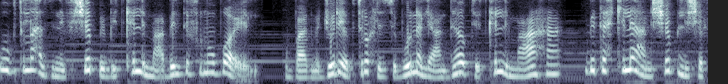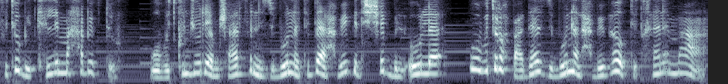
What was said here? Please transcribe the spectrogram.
وبتلاحظ إن في شاب بيتكلم مع بنت في الموبايل. وبعد ما جوريا بتروح للزبونة اللي عندها وبتتكلم معاها بتحكي لها عن الشاب اللي شافته بيتكلم مع حبيبته. وبتكون جوريا مش عارفة إن الزبونة تبقى حبيبة الشاب الأولى وبتروح بعدها الزبونة لحبيبها وبتتخانق معاه.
